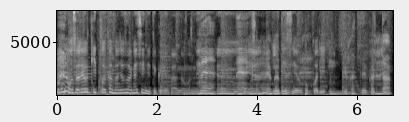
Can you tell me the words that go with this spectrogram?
まあでもそれをきっと彼女さんが信じてくれたんだもんね。ねえ。うん、ねそれはよかった。いいですよほっこり。うんよかったよかった、はい。で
